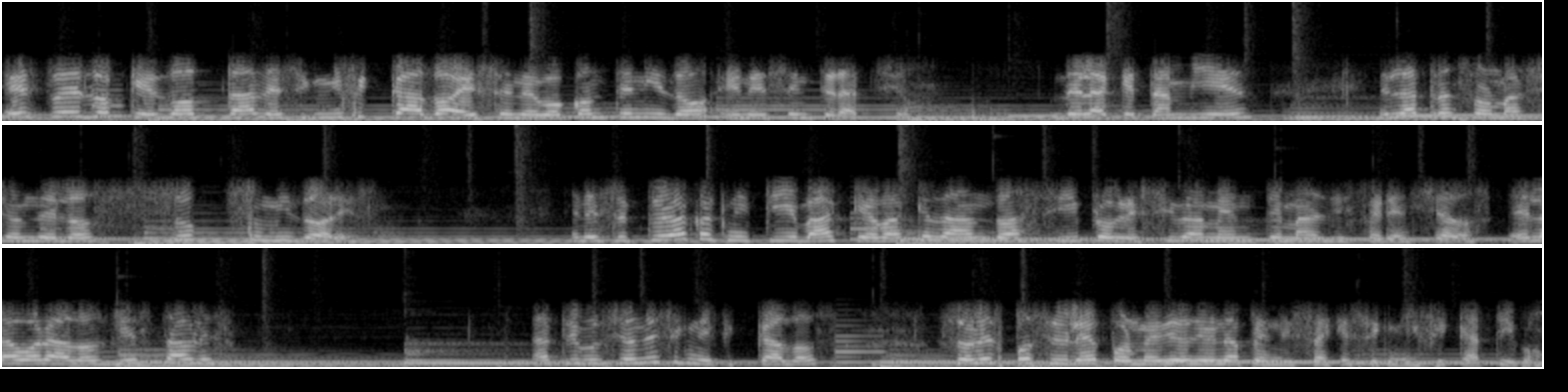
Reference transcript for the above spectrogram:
Esto es lo que dota de significado a ese nuevo contenido en esa interacción, de la que también es la transformación de los subsumidores en estructura cognitiva que va quedando así progresivamente más diferenciados, elaborados y estables. La atribución de significados solo es posible por medio de un aprendizaje significativo,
